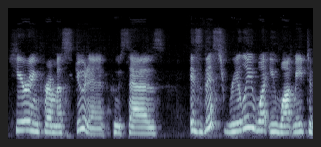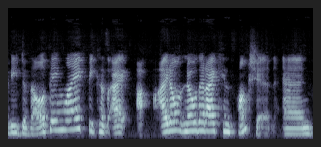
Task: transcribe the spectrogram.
hearing from a student who says, is this really what you want me to be developing like because i i don't know that i can function and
